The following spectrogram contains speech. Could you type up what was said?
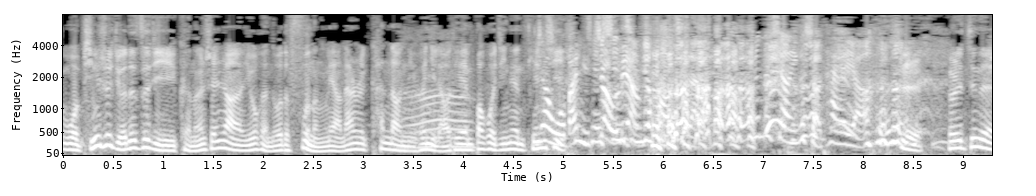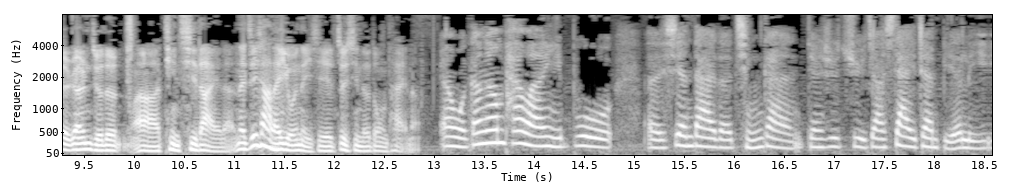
我平时觉得自己可能身上有很多的负能量，但是看到你和你聊天，啊包括今天的天气，让我把你照亮心情就好起来，真的像一个小太阳。是，不是真的让人觉得啊挺期待的。那接下来有哪些最新的动态呢？呃，我刚刚拍完一部呃现代的情感电视剧，叫《下一站别离》，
